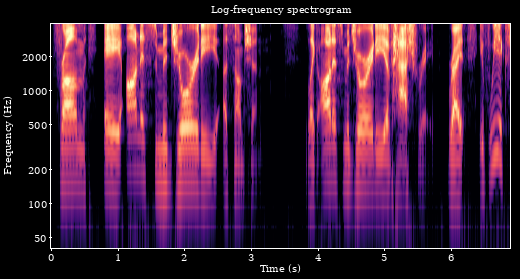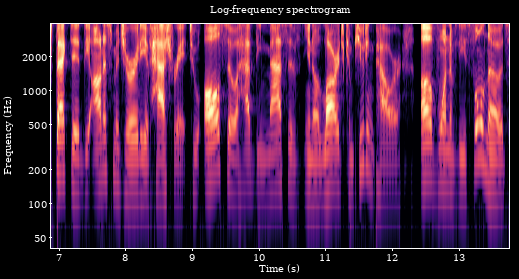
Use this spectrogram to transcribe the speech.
from a honest majority assumption, like honest majority of hash rate right? If we expected the honest majority of hash rate to also have the massive, you know, large computing power of one of these full nodes,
